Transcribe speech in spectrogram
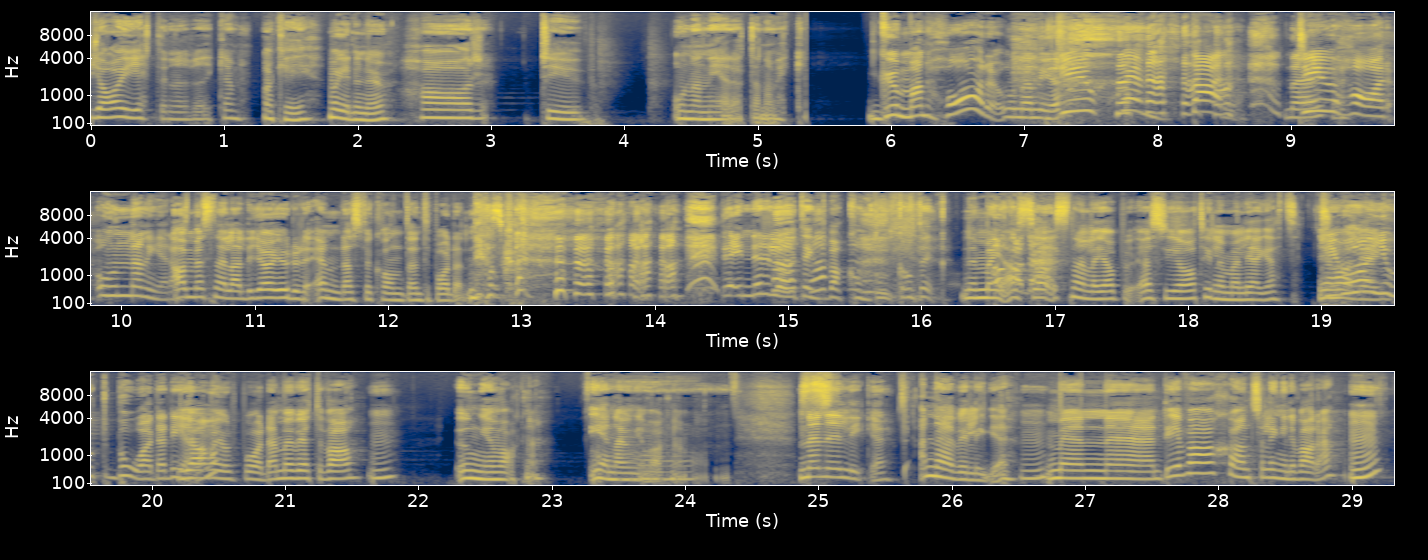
jag är jättenyfiken. Okej, vad är det nu? Har du onanerat denna vecka? Gumman har onanerat. Du skämtar! Nej. du har onanerat. Ja men snälla, jag gjorde det endast för content i podden. Jag skojar. det enda du låg och tänkte bara content, content. Nej men Åh, alltså där. snälla, jag, alltså, jag har till och med legat. Du Jag har legat. gjort båda Jag delarna. har gjort båda, men vet du vad? Ungen vaknar. Ena ungen vaknar. När ni ligger. När vi ligger. Men eh, det var skönt så länge det varade.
